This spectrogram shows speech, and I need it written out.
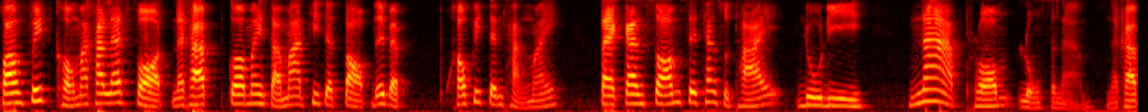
ความฟิตของมาคาแรดฟอร์ดนะครับ ก็ไม่สามารถที่จะตอบได้แบบเขาฟิตเต็มถังไหม แต่การซ้อมเซสชั่นสุดท้ายดูดีหน้าพร้อมลงสนามนะครับ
